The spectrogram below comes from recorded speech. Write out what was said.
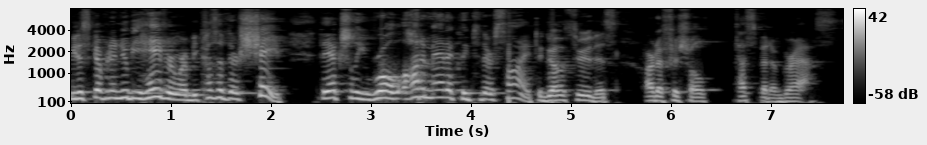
We discovered a new behavior where because of their shape, they actually roll automatically to their side to go through this artificial testbed of grass.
